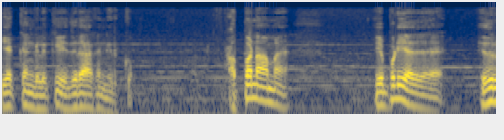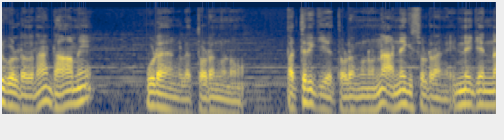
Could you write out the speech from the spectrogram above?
இயக்கங்களுக்கு எதிராக நிற்கும். அப்போ நாம் எப்படி அதை எதிர்கொள்கிறதுனா நாமே ஊடகங்களை தொடங்கணும் பத்திரிகையை தொடங்கணும்னு அன்னைக்கு சொல்கிறாங்க இன்றைக்கி என்ன?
